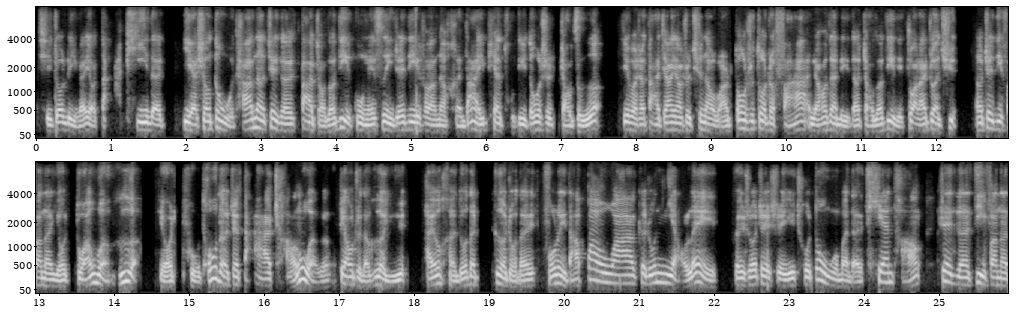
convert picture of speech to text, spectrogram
其中里面有大批的野生动物。它呢，这个大沼泽地，顾名思义，这地方呢，很大一片土地都是沼泽，基本上大家要是去那玩，都是坐着筏，然后在里的沼泽地里转来转去。然后这地方呢，有短吻鳄。有普通的这大长吻标准的鳄鱼，还有很多的各种的佛罗里达豹啊，各种鸟类，可以说这是一处动物们的天堂。这个地方呢，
